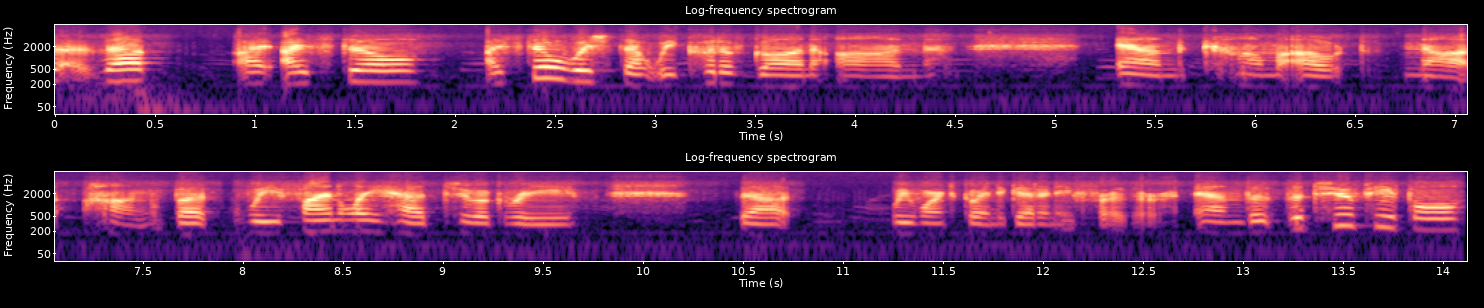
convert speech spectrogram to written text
that, that I, I still I still wish that we could have gone on and come out not hung, but we finally had to agree that we weren't going to get any further. And the, the two people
